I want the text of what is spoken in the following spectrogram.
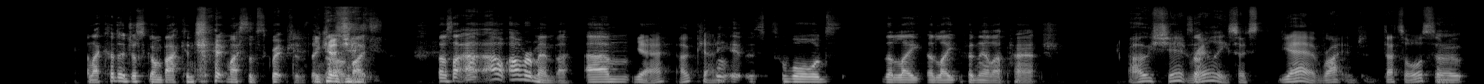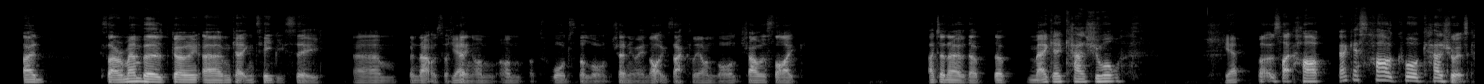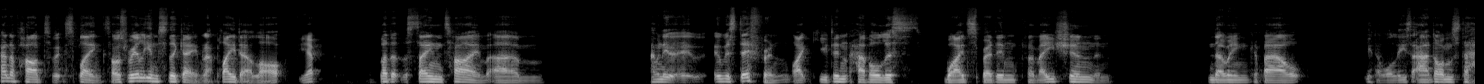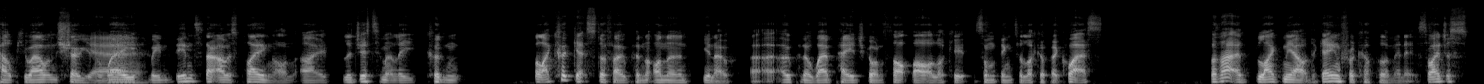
and I could have just gone back and checked my subscription thing. I was like, I was like, I- I'll, I'll remember. Um, yeah, I okay. think it was towards the late, a late vanilla patch. Oh shit! So- really? So it's, yeah, right. That's awesome. So I, because I remember going, um, getting TBC, um, when that was the Yep. thing on on towards the launch. Anyway, not exactly on launch. I was like, I don't know, the the mega casual. yep. But it was like hard, I guess hardcore casual. It's kind of hard to explain because I was really into the game and I played it a lot. Yep. But at the same time, um, I mean, it, it, was different. Like you didn't have all this widespread information and knowing about, you know, all these add-ons to help you out and show you the way. I mean, the internet I was playing on, I legitimately couldn't. Well, I could get stuff open on a, you know, uh, open a web page, go on Thottbot, or look at something to look up a quest but that had lagged me out of the game for a couple of minutes. So I just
